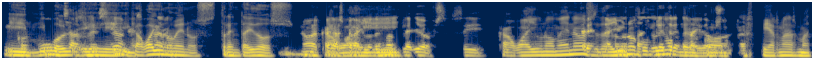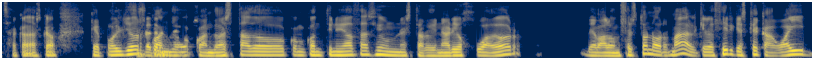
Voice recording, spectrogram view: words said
Y, con y muchas y- lesiones, y Kawhi claro. uno menos, 32. No, espera, espera, Kawhi- tengo en playoffs. Sí. Kawhi uno menos, del 31 cumple 91, pero 32. con las piernas machacadas. Claro. Que Paul George, cuando, 32. cuando ha estado con continuidad, ha sido un extraordinario jugador de baloncesto normal. Quiero decir que es que Kawhi,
